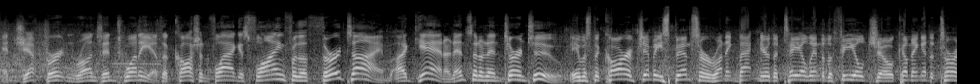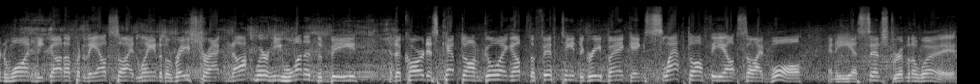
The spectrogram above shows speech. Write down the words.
And Jeff Burton runs in 20th. The caution flag is flying for the third time. Again, an incident in turn two. It was the car of Jimmy Spencer running back near the tail end of the field, Joe. Coming into turn one, he got up into the outside lane of the racetrack, not where he wanted to be. And the car just kept on going up the 15 degree banking, slapped off the outside wall, and he has since driven away.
